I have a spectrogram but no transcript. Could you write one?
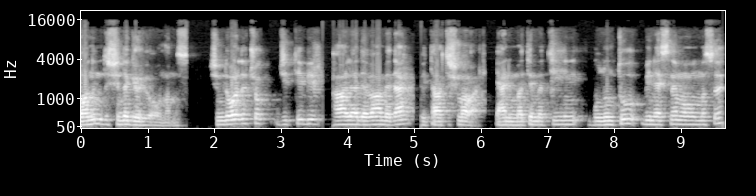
doğanın dışında görüyor olmamız. Şimdi orada çok ciddi bir hala devam eden bir tartışma var. Yani matematiğin buluntu bir nesne mi olması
